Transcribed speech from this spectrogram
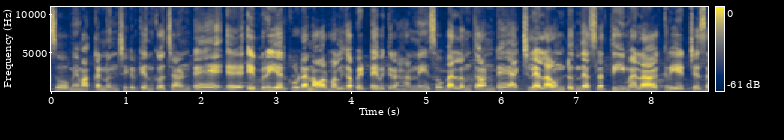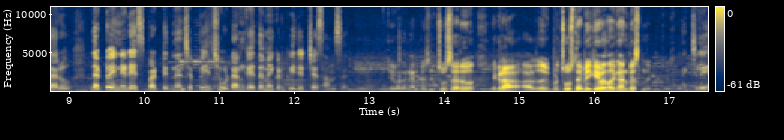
సో మేము అక్కడ నుంచి ఇక్కడికి ఎందుకు వచ్చామంటే ఎవ్రీ ఇయర్ కూడా నార్మల్గా పెట్టే విగ్రహాన్ని సో బెల్లంతో అంటే యాక్చువల్లీ ఎలా ఉంటుంది అసలు థీమ్ ఎలా క్రియేట్ చేశారు దట్టు ఎన్ని డేస్ పట్టింది అని చెప్పి చూడడానికి అయితే మేము ఇక్కడికి విజిట్ చేసాం సార్ ఏ విధంగా అనిపిస్తుంది? చూశారు ఇక్కడ ఇప్పుడు చూస్తే మీకు ఏ విధంగా అనిపిస్తుంది? యాక్చువల్లీ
